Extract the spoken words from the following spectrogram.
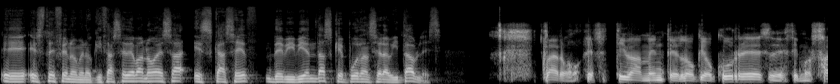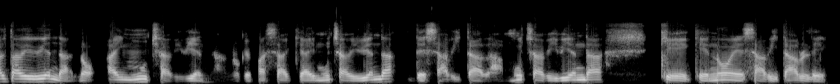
eh, este fenómeno? Quizás se deba ¿no? a esa escasez de viviendas que puedan ser habitables. Claro, efectivamente, lo que ocurre es, decimos, ¿falta vivienda? No, hay mucha vivienda. Lo que pasa es que hay mucha vivienda deshabitada, mucha vivienda que, que no es habitable.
